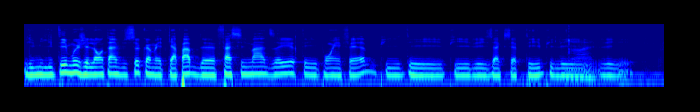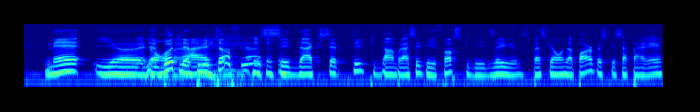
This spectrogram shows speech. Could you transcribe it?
L'humilité, moi j'ai longtemps vu ça comme être capable de facilement dire tes points faibles, puis, tes, puis les accepter, puis les, Ouais. les- Mais il Le le, bout le plus tough, là, c'est d'accepter puis d'embrasser tes forces puis de les dire. C'est parce qu'on a peur parce que ça paraît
